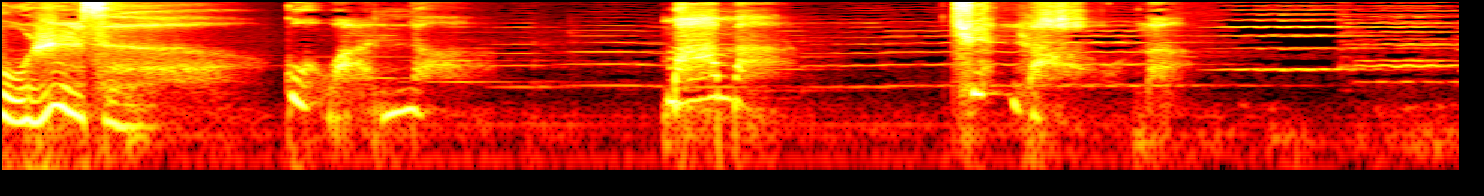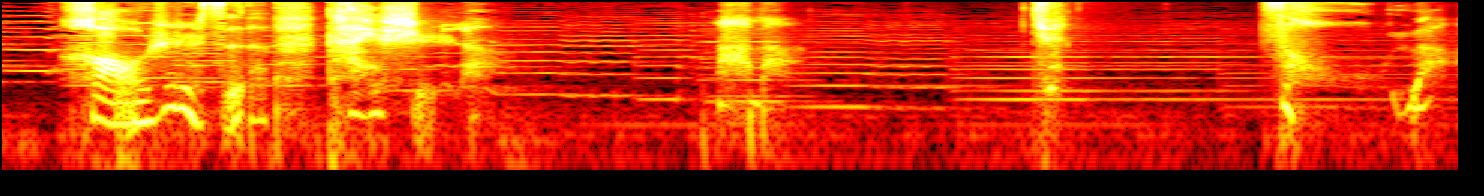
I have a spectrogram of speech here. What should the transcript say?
苦日子过完了，妈妈却老了。好日子开始了，妈妈却走了。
